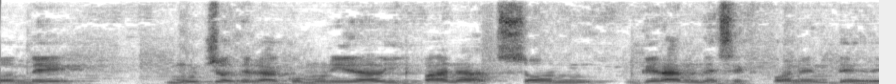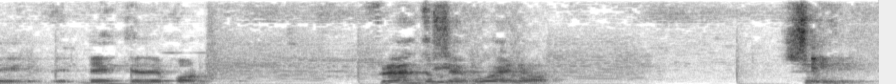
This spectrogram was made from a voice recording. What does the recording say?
donde muchos de la comunidad hispana son grandes exponentes de, este deporte. Entonces, bueno, sí.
